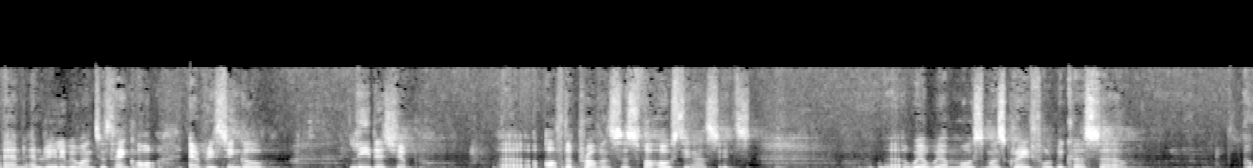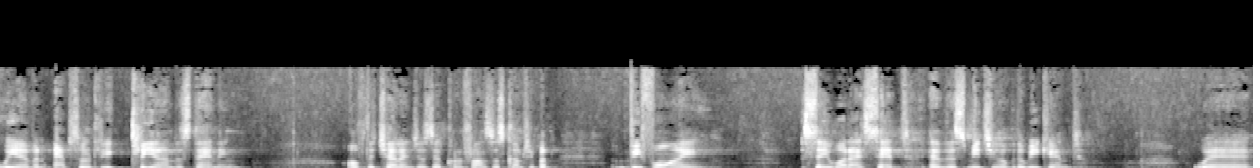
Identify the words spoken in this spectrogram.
And, and really, we want to thank all, every single leadership uh, of the provinces for hosting us. It's, uh, we, are, we are most, most grateful because uh, we have an absolutely clear understanding of the challenges that confront this country. But before I say what I said at this meeting over the weekend, where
